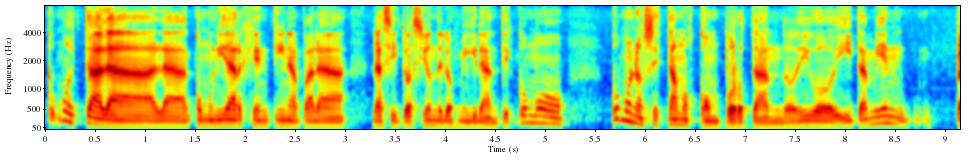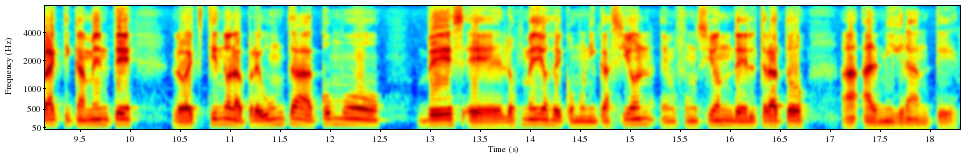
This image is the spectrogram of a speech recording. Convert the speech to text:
cómo está la, la, comunidad argentina para la situación de los migrantes, cómo, cómo nos estamos comportando, digo, y también prácticamente lo extiendo la pregunta a cómo ves eh, los medios de comunicación en función del trato al migrante?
